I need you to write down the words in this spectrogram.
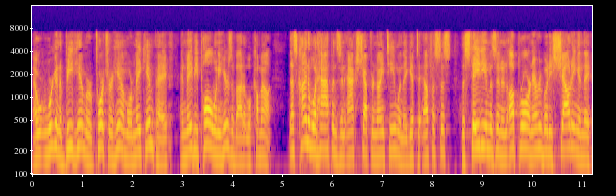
And we're going to beat him or torture him or make him pay. And maybe Paul, when he hears about it, will come out. That's kind of what happens in Acts chapter 19 when they get to Ephesus. The stadium is in an uproar and everybody's shouting and they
